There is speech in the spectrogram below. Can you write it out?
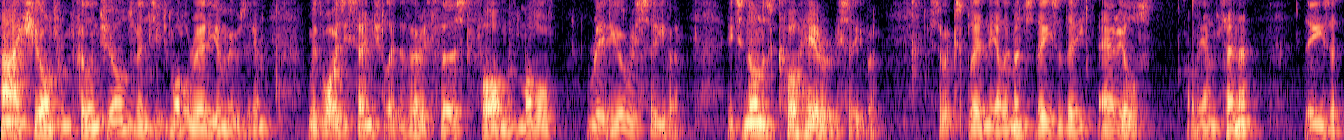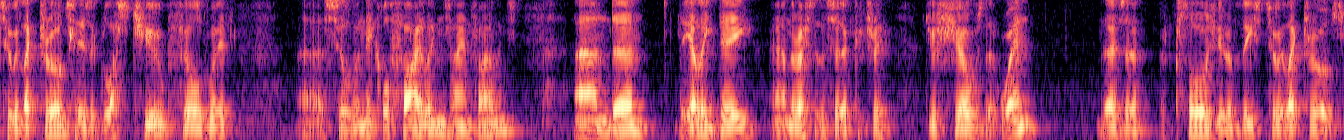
Hi, Sean from Phil and Sean's Vintage Model Radio Museum with what is essentially the very first form of model radio receiver. It's known as a coherer receiver. So to explain the elements, these are the aerials or the antenna. These are two electrodes. Here's a glass tube filled with uh, silver nickel filings, iron filings. And um, the LED and the rest of the circuitry just shows that when there's a, a closure of these two electrodes,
